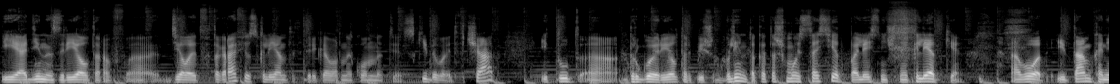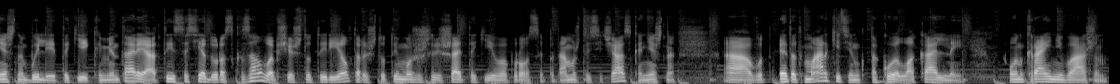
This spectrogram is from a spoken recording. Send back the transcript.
и один из риэлторов а, делает фотографию с клиента в переговорной комнате, скидывает в чат, и тут а, другой риэлтор пишет, блин, так это ж мой сосед по лестничной клетке. Вот, и там, конечно, были такие комментарии, а ты соседу рассказал вообще, что ты риэлтор, и что ты можешь решать такие вопросы? потому что сейчас, конечно, а, вот этот маркетинг такой локальный, он крайне важен.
